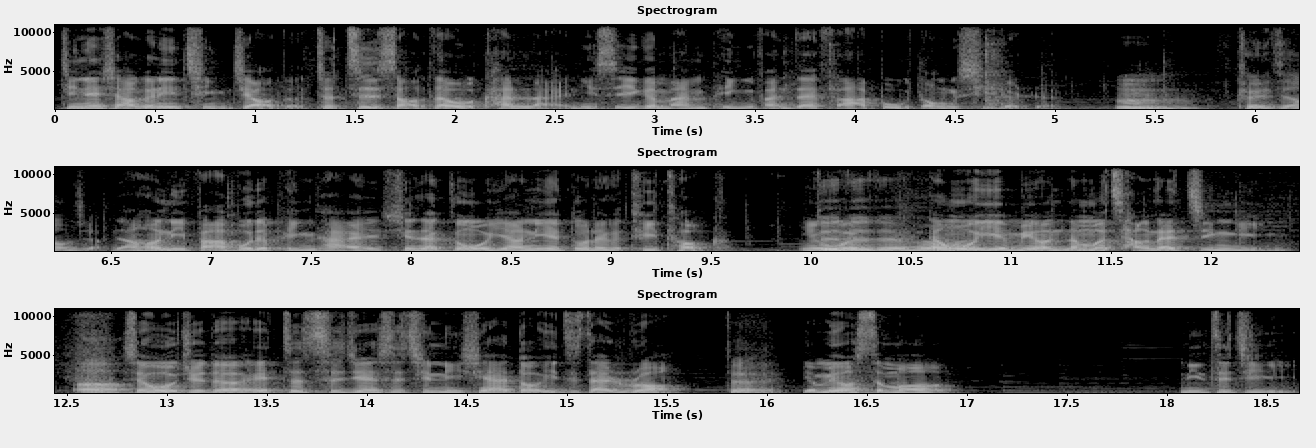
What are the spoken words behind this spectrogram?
今天想要跟你请教的。这至少在我看来，你是一个蛮频繁在发布东西的人。嗯，可以这样讲。然后你发布的平台现在跟我一样，你也多了一个 TikTok，因为我对对对，但我也没有那么常在经营。嗯，所以我觉得，哎，这四件事情你现在都一直在 run。对，有没有什么你自己？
